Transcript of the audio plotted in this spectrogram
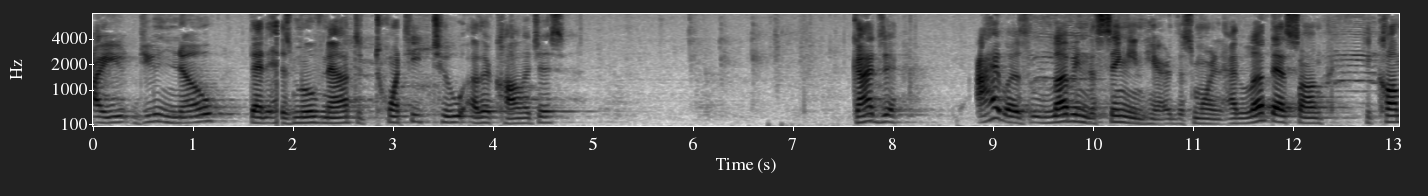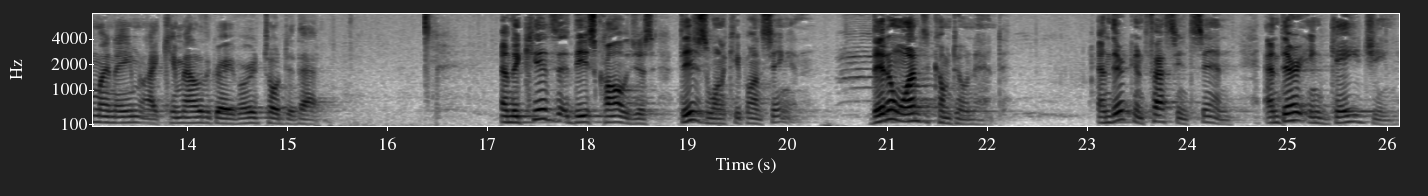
Are you, do you know that it has moved now to 22 other colleges? God's. I was loving the singing here this morning. I love that song. He called my name. I came out of the grave. I already told you that. And the kids at these colleges, they just want to keep on singing. They don't want it to come to an end. And they're confessing sin and they're engaging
